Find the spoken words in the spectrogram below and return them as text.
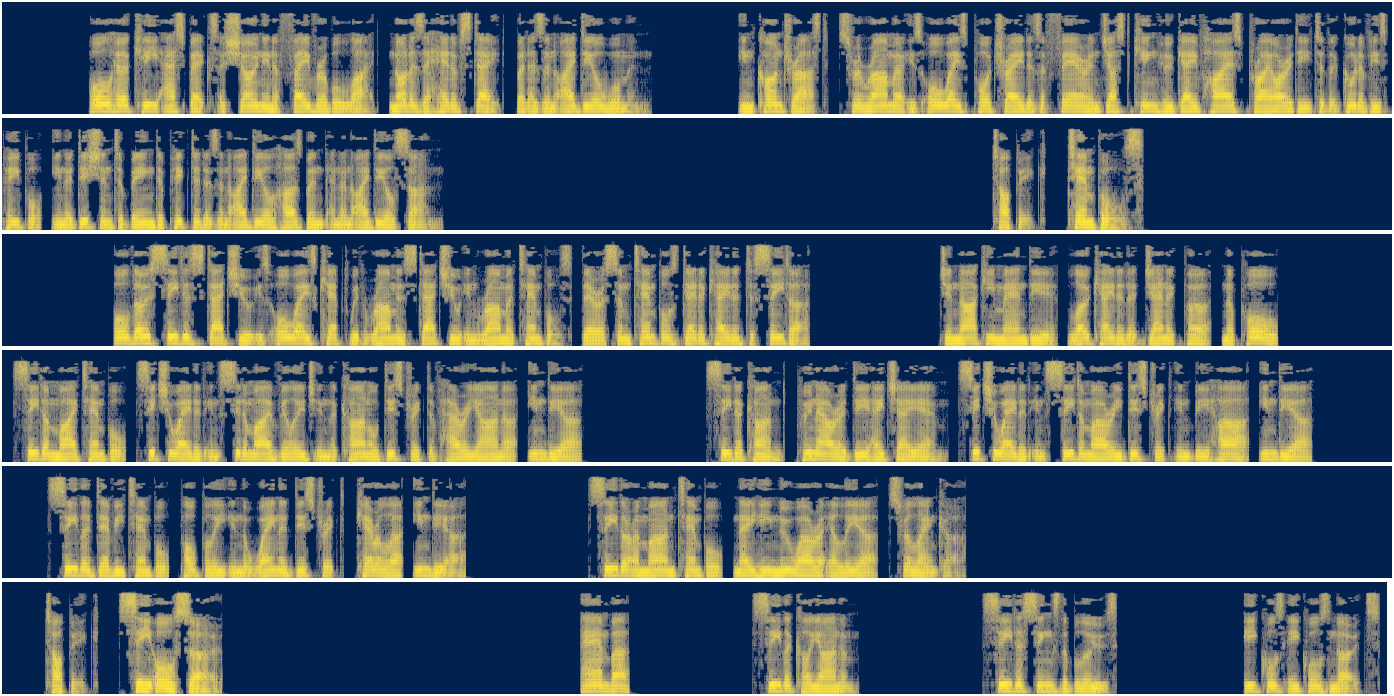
All her key aspects are shown in a favourable light, not as a head of state, but as an ideal woman. In contrast, Sri Rama is always portrayed as a fair and just king who gave highest priority to the good of his people, in addition to being depicted as an ideal husband and an ideal son. Temples Although Sita's statue is always kept with Rama's statue in Rama temples, there are some temples dedicated to Sita, Janaki Mandir, located at Janakpur, Nepal. Sita Mai Temple, situated in Sitamai village in the Karnal district of Haryana, India. Sita Kund, Punaura Dham, situated in Sitamarhi district in Bihar, India. Sita Devi Temple, Pulpally in the Wayanad district, Kerala, India. Sita Aman Temple, Nahi Nuwara Eliya, Sri Lanka See also Amba Sita Kalyanam Sita sings the blues Notes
